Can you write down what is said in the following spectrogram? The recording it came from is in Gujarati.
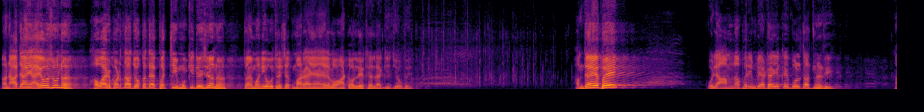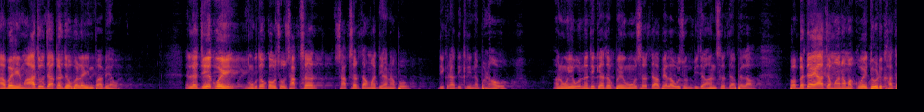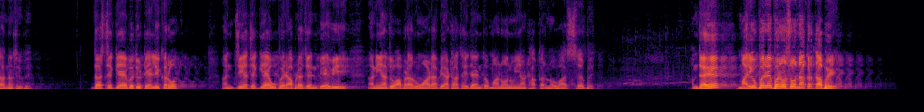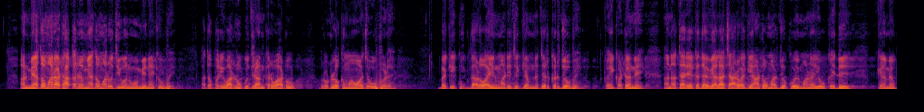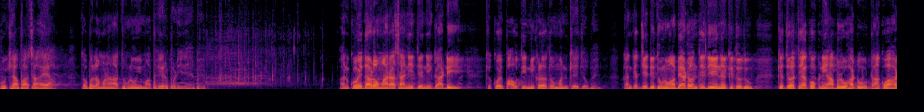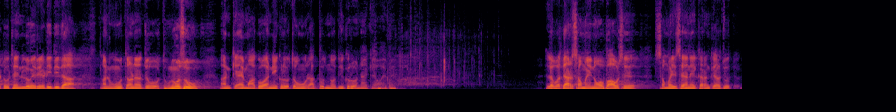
અને આજે અહીંયા આવ્યો છું ને, હવાર પડતા જો કદાચ પચ્ચી મૂકી દેશે ને તો એ મને એવું થઈ છે કે મારા અહીંયા એલો આંટો લેખે લાગી ગયો ભાઈ. સમજાય ભાઈ? ઓલા આમના ફરીને બેઠા એ કઈ બોલતા જ નથી. હા ભાઈ હાથ ઊંચા કરજો, ભલે ઇનપા બે આવો એટલે જે કોઈ, હું તો કહું છું, સાક્ષર, સાક્ષરતામાં ધ્યાન આપો, દીકરા દીકરીને ભણાવો. અને હું એવું નથી કહેતો ભાઈ હું શ્રદ્ધા ફેલાવું છું બીજા અંધશ્રદ્ધા ફેલાવો. પણ બધા આ જમાનામાં કોઈ ધૂળ ખાતા નથી ભાઈ. દસ જગ્યાએ બધું ટેલી કરો અને જે જગ્યાએ ઉપર આપણે જઈને બેહવી અને અહીંયા જો આપણા રૂવાડા બેઠા થઈ જાય ને તો માનવાનું અહીંયા ઠાકરનો વાસ છે ભાઈ. સમજાય? મારી ઉપર એ ભરોસો ના કરતા ભાઈ. અને મેં તો મારા ઠાકરને, મેં તો મારું જીવન હોમી નાખ્યું ભાઈ. આ તો પરિવારનું ગુજરાન કરવા હાટું રોટલો કમાવા જવું પડે. બાકી કુકદાળો આવીને મારી જગ્યામાં નજર કરજો ભાઈ, કંઈ ઘટે નહીં. અને અત્યારે કદાચ વહેલા ચાર વાગ્યે આંટો મારજો, કોઈ માણસ એવું કહી દે કે અમે ભૂખ્યા પાછા આયા. તો ભલામણા આ ધૂણું એમાં ફેર પડી જાય અને કોઈ દાડો મારા સાની જેની ગાડી કે કોઈ પાવતી નીકળે તો મન કહેજો ભાઈ. કારણ કે જેદી ધૂણુમાં બેઠો ને તેદી એને કીધું હતું કે જો ત્યાં કોકની આબરૂ હાટું, ઢાંકવા હાટું થઈને લોહી રેડી દીધા અને હું તને જો ધૂણું છું અને ક્યાંય માગવા નીકળું તો હું રાજપૂતનો દીકરો ના કહેવાય ભાઈ. એટલે વધારે સમયનો અભાવ છે, સમય છે નહીં, કારણ કે હજુ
